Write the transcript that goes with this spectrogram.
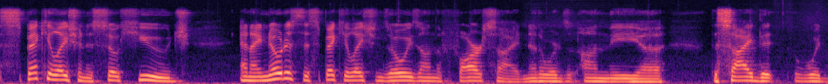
speculation is so huge. And I notice the speculation is always on the far side. In other words, on the uh, the side that would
